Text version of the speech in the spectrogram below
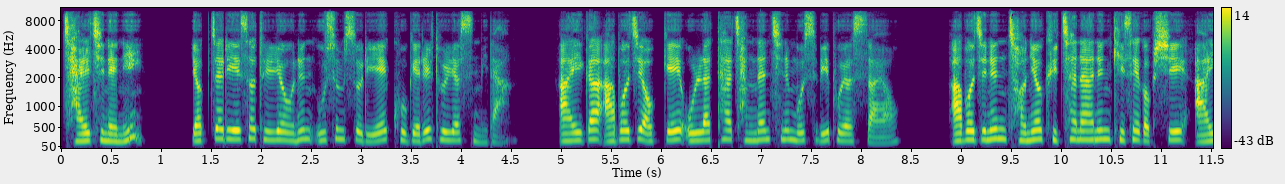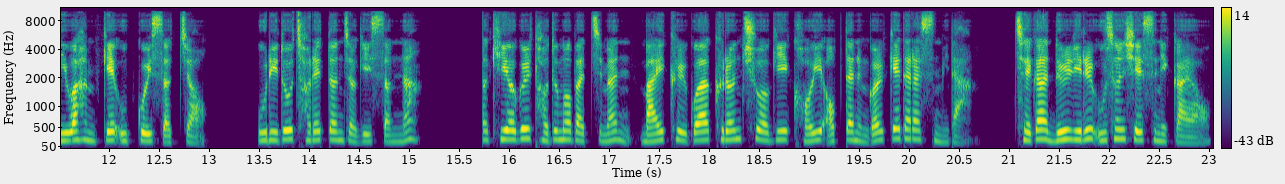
잘 지내니? 옆자리에서 들려오는 웃음소리에 고개를 돌렸습니다. 아이가 아버지 어깨에 올라타 장난치는 모습이 보였어요. 아버지는 전혀 귀찮아하는 기색 없이 아이와 함께 웃고 있었죠. 우리도 저랬던 적이 있었나? 기억을 더듬어 봤지만 마이클과 그런 추억이 거의 없다는 걸 깨달았습니다. 제가 늘 일을 우선시했으니까요.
